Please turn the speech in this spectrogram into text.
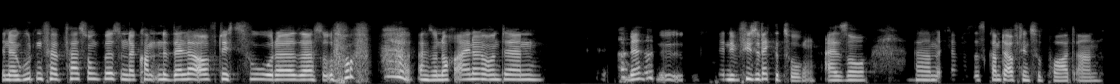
in einer guten Verfassung bist und da kommt eine Welle auf dich zu oder sagst du, also noch eine und dann ne, werden die Füße weggezogen. Also ähm, ich glaube, es kommt da auf den Support an.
